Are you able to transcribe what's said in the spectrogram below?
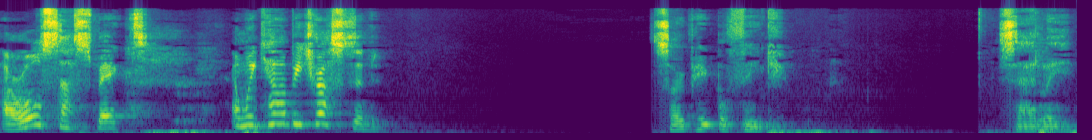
are all suspect and we can't be trusted. So people think. Sadly,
